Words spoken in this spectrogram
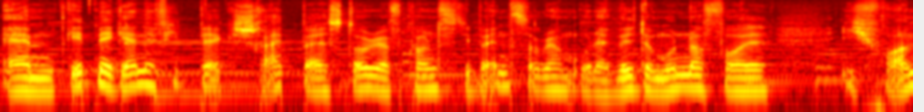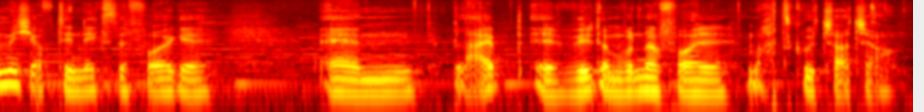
Ähm, gebt mir gerne Feedback, schreibt bei Story of Constantly bei Instagram oder Wild und Wundervoll. Ich freue mich auf die nächste Folge. Ähm, bleibt äh, wild und wundervoll. Macht's gut. Ciao, ciao.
